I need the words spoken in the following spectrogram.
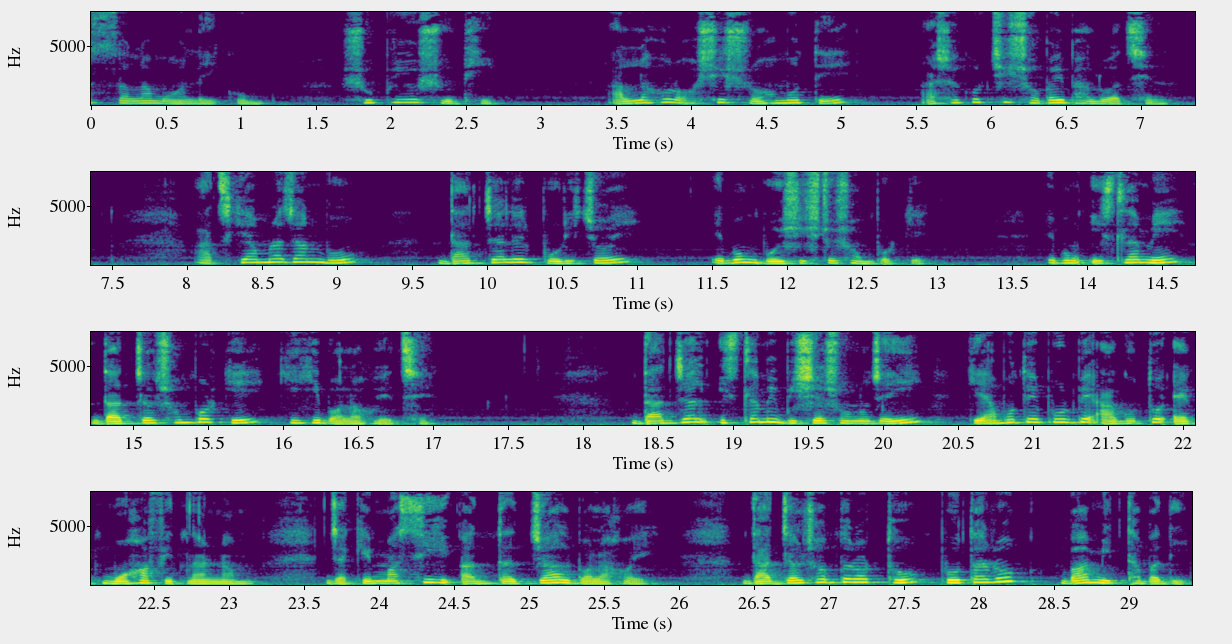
আসসালামু আলাইকুম। সুপ্রিয় সুধি, আল্লাহর অশেষ রহমতে আশা করছি সবাই ভালো আছেন। আজকে আমরা জানব দাজ্জালের পরিচয় এবং বৈশিষ্ট্য সম্পর্কে এবং ইসলামে দাজ্জাল সম্পর্কে কী কী বলা হয়েছে। দাজ্জাল ইসলামী বিশ্বাস অনুযায়ী কেয়ামতের পূর্বে আগত এক মহাফিতনার নাম, যাকে মাসিহ আদ দাজ্জাল বলা হয়। দাজ্জাল শব্দের অর্থ প্রতারক বা মিথ্যাবাদী।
